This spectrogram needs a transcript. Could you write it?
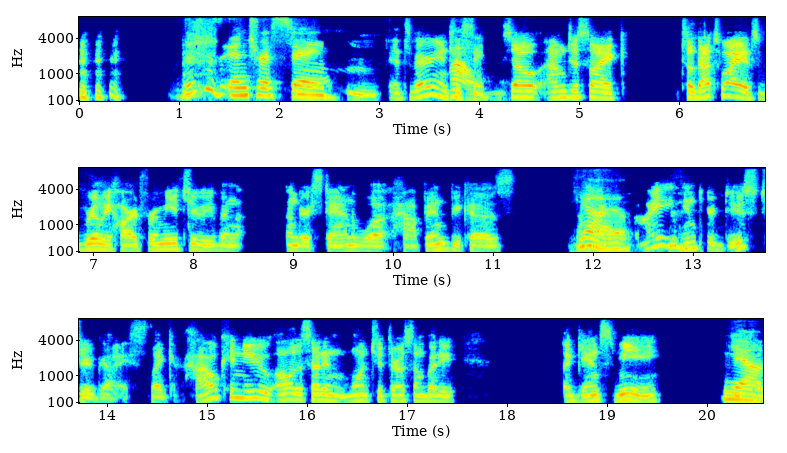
this is interesting. Mm-hmm. It's very interesting. Wow. So I'm just like, so that's why it's really hard for me to even understand what happened because yeah like, i introduced you guys. Like how can you all of a sudden want to throw somebody against me yeah.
